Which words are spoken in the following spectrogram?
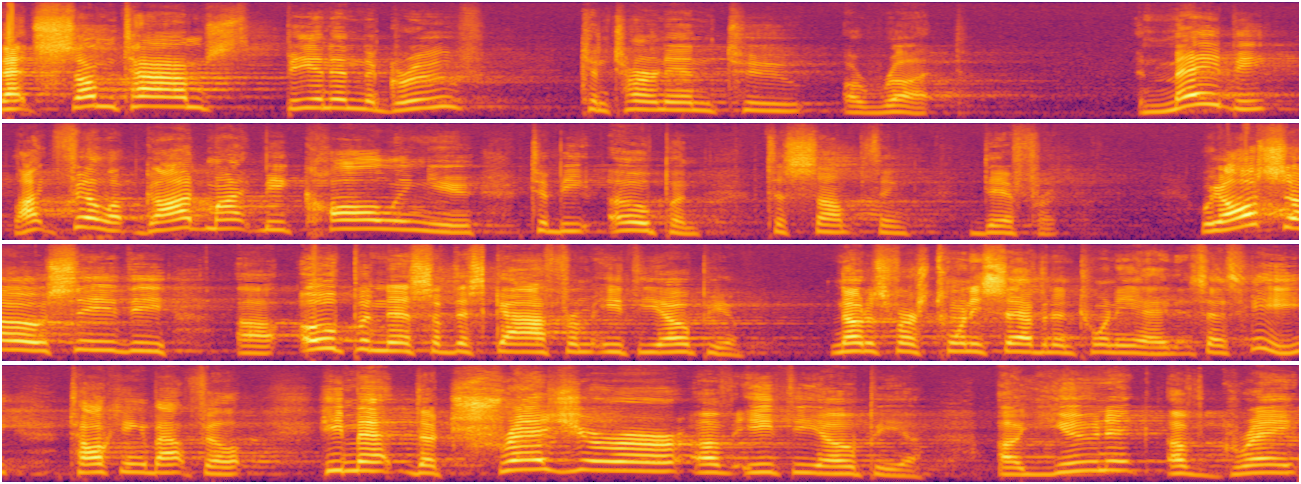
that sometimes being in the groove can turn into a rut. And maybe, like Philip, God might be calling you to be open to something different. We also see the uh, openness of this guy from Ethiopia. Notice verse 27 and 28. It says, He, talking about Philip, he met the treasurer of Ethiopia, a eunuch of great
